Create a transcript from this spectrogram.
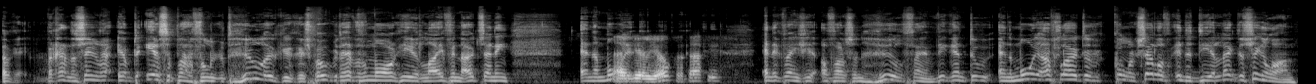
oké. We gaan de single... Op de eerste plaats vond ik het heel leuk je gesproken te hebben vanmorgen hier live in de uitzending. En een En mooie... jullie ook, fantastisch. En ik wens je alvast een heel fijn weekend toe. En een mooie afsluiter kon ik zelf in de dialect de single aan.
